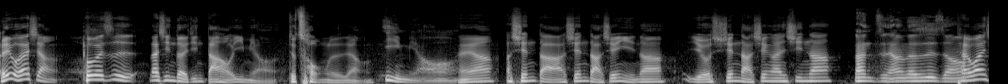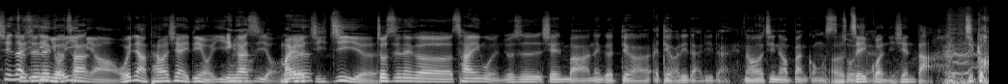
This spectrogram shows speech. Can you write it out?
哎，我在想，会不会是赖清德已经打好疫苗就冲了这样？疫苗哦，哎呀，啊，先打，先打先赢啊，有先打先安心啊。那怎样？那是怎样？台湾现在一定有疫苗，我跟你讲，台湾现在一定有疫苗，应该是有买了几剂了。就是那个蔡英文，就是先把那个点啊点啊，你来你来，然后进到办公室。这一管你先打，这管，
